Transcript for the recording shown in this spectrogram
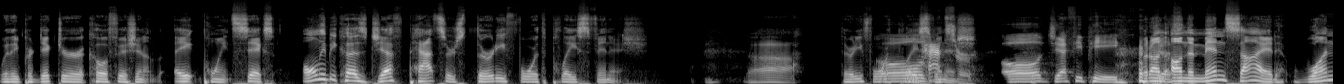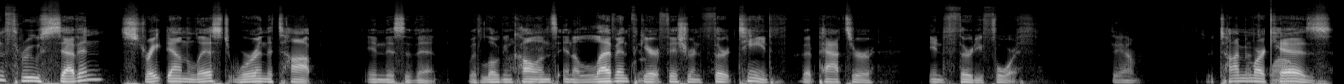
with a predictor coefficient of 8.6, only because Jeff Patzer's 34th place finish. Ah, 34th Oh, place Patzer. finish. oh Jeffy P. But on, Yes. on the men's side, 1 through 7, straight down the list, were in the top in this event, with Logan Collins in 11th, Garrett Fisher in 13th, but Patzer in 34th. damn. So Tommy That's Marquez.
